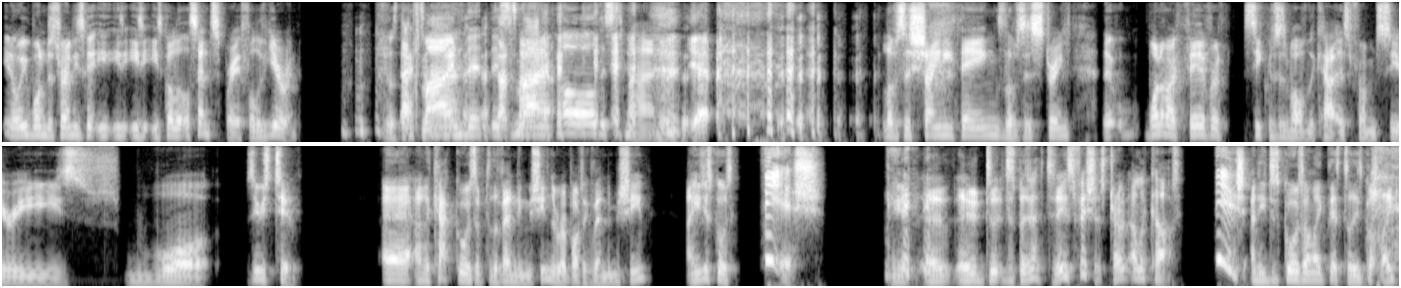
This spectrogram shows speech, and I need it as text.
you know, he wanders around. He's got he, he's, he's got a little scent spray full of urine. Goes, That's mine. This That's is mine. mine." Oh, this is mine. yep. loves his shiny things, loves his strings. One of my favorite sequences involving the cat is from series war, series two, uh, and the cat goes up to the vending machine, the robotic vending machine, and he just goes fish. Go, uh, uh, today's fish is trout a la carte. Fish, and he just goes on like this till he's got like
